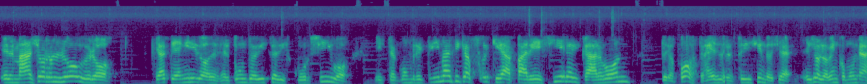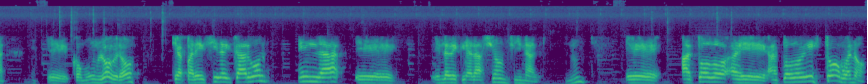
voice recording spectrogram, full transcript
el mayor logro que ha tenido desde el punto de vista discursivo esta cumbre climática fue que apareciera el carbón, pero posta, es lo estoy diciendo, o sea, ellos lo ven como una eh, como un logro, que apareciera el carbón en la eh, en la declaración final. Eh, a todo eh, a todo esto, bueno,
